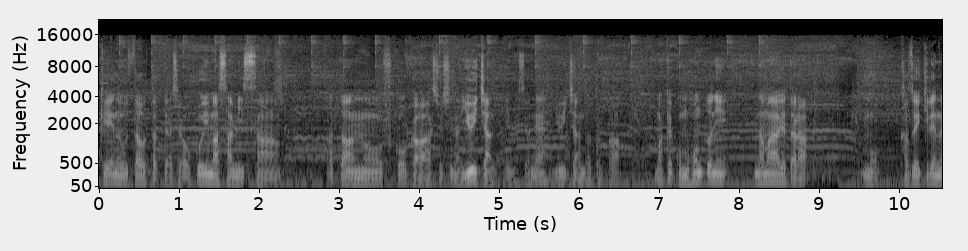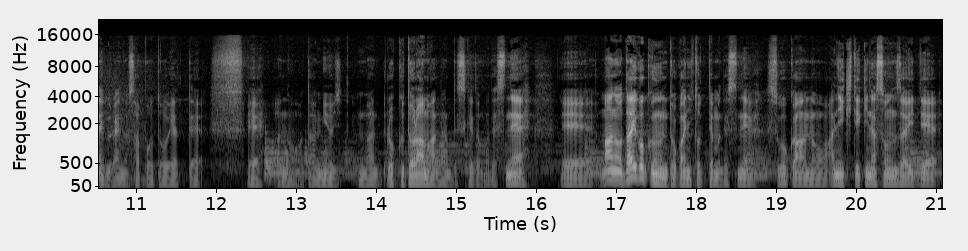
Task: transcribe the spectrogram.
系の歌を歌ってらっしゃる奥井正美さんあとあの福岡出身のゆいちゃんって言いますよね。ゆいちゃんだとかまあ、結構もう本当に名前挙げたらもう数えきれないぐらいのサポートをやって、えー、あのたミュージ、まあ、ロックドラマーなんですけどもですね、えーまあ、あの大悟君とかにとってもですねすごくあの兄貴的な存在で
